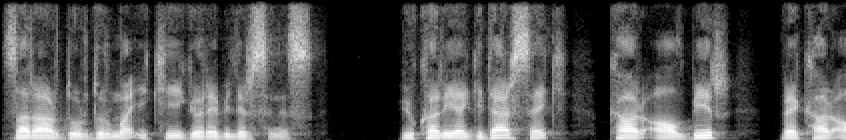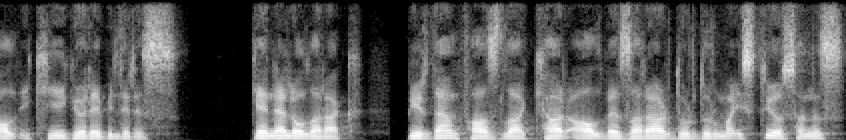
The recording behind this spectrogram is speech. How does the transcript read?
zarar durdurma 2'yi görebilirsiniz. Yukarıya gidersek kar al 1 ve kar al 2'yi görebiliriz. Genel olarak birden fazla kar al ve zarar durdurma istiyorsanız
